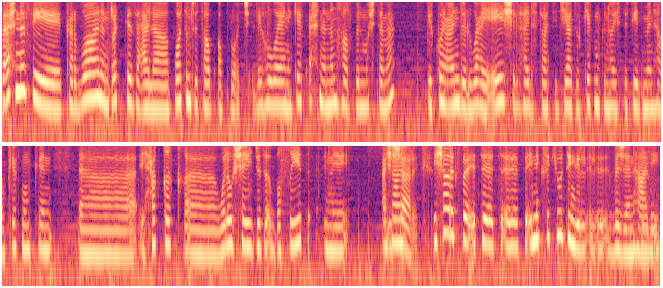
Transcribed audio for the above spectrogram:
فإحنا في كربون نركز على bottom to top approach اللي هو يعني كيف إحنا ننهض بالمجتمع يكون عنده الوعي إيش هاي الاستراتيجيات وكيف ممكن هو يستفيد منها وكيف ممكن آه يحقق آه ولو شيء جزء بسيط إنه عشان يشارك. يشارك في في in executing ال vision هذه.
